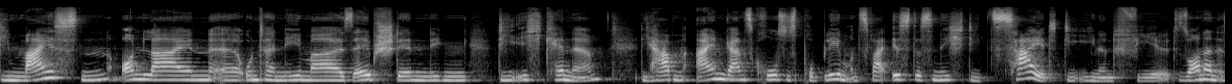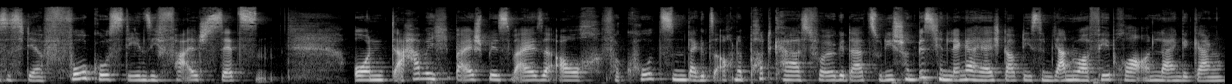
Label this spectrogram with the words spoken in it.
Die meisten Online-Unternehmer, Selbstständigen, die ich kenne, die haben ein ganz großes Problem. Und zwar ist es nicht die Zeit, die ihnen fehlt, sondern es ist der Fokus, den sie falsch setzen. Und da habe ich beispielsweise auch vor kurzem, da gibt es auch eine Podcast-Folge dazu, die ist schon ein bisschen länger her, ich glaube, die ist im Januar, Februar online gegangen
